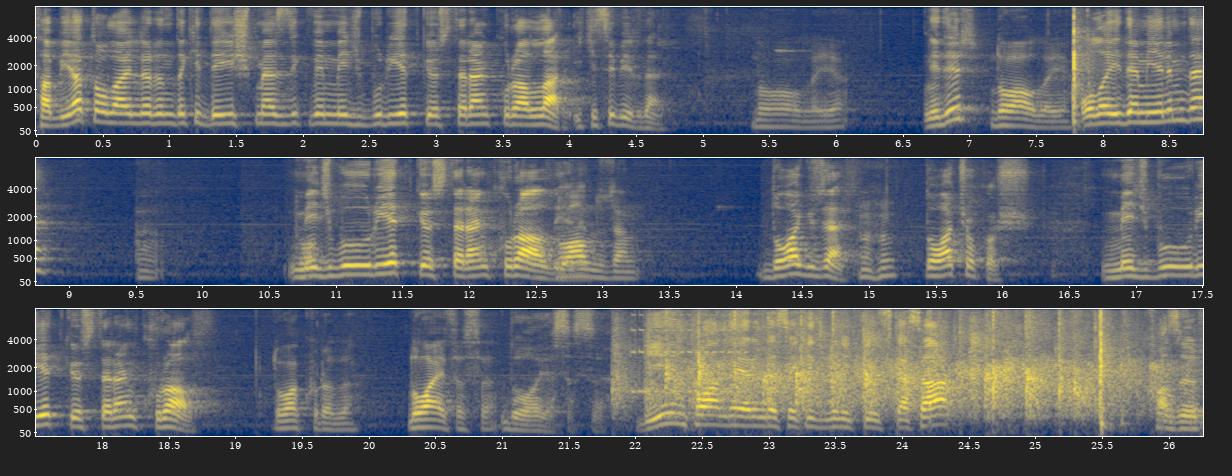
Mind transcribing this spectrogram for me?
Tabiat olaylarındaki değişmezlik ve mecburiyet gösteren kurallar. İkisi birden. Doğa olayı. Nedir? Doğa olayı. Olayı demeyelim de mecburiyet gösteren kural diyelim. Doğal düzen. Doğa güzel. Doğa çok hoş. Mecburiyet gösteren kural. Doğa kuralı. Doğa esası. Doğa yasası. 1000 puan değerinde 8200 kasa. Hazır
